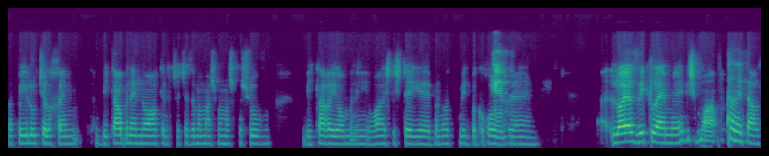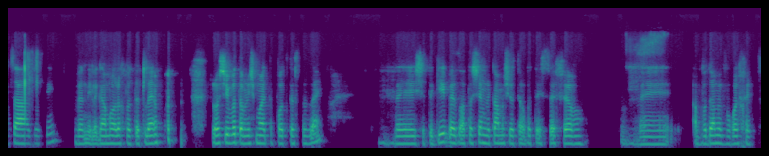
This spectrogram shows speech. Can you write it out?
לפעילות שלכם, בעיקר בני נוער, כי אני חושבת שזה ממש ממש חשוב, בעיקר היום, אני רואה, יש לי שתי אה, בנות מתבגרות, כן. לא יזיק להם אה, לשמוע את ההרצאה הזאת, ואני לגמרי הולכת לתת להם, להושיב אותם לשמוע את הפודקאסט הזה, ושתגיעי בעזרת השם לכמה שיותר בתי ספר, ועבודה מבורכת.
